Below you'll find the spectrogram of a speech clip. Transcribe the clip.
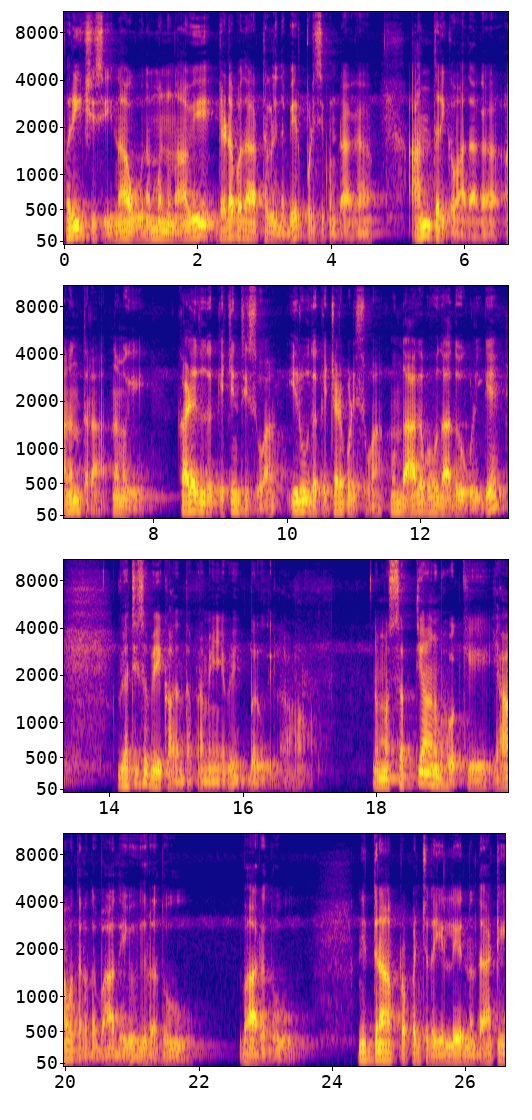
ಪರೀಕ್ಷಿಸಿ ನಾವು ನಮ್ಮನ್ನು ನಾವೇ ಜಡ ಪದಾರ್ಥಗಳಿಂದ ಬೇರ್ಪಡಿಸಿಕೊಂಡಾಗ, ಆಂತರಿಕವಾದಾಗ ಅನಂತರ ನಮಗೆ ಕಳೆದುದಕ್ಕೆ ಚಿಂತಿಸುವ, ಇರುವುದಕ್ಕೆ ಚಡಪಡಿಸುವ, ಮುಂದಾಗಬಹುದಾದವುಗಳಿಗೆ ವ್ಯಥಿಸಬೇಕಾದಂಥ ಪ್ರಮೇಯವೇ ಬರುವುದಿಲ್ಲ. ನಮ್ಮ ಸತ್ಯಾನುಭವಕ್ಕೆ ಯಾವ ಥರದ ಬಾಧೆಯೂ ಇರದು, ಬಾರದು. ನಿದ್ರಾ ಪ್ರಪಂಚದ ಎಲ್ಲೆಯನ್ನು ದಾಟಿ,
